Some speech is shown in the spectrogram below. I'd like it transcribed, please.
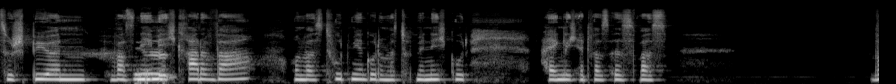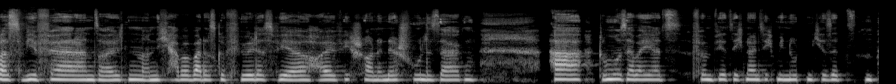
zu spüren, was Ja. nehme ich gerade wahr und was tut mir gut und was tut mir nicht gut, eigentlich etwas ist, was was wir fördern sollten. Und ich habe aber das Gefühl, dass wir häufig schon in der Schule sagen, ah, du musst aber jetzt 45, 90 Minuten hier sitzen,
